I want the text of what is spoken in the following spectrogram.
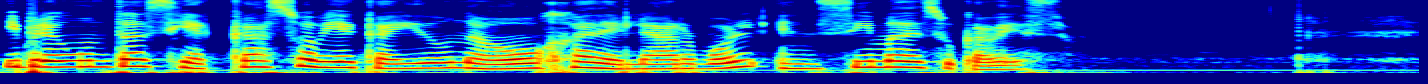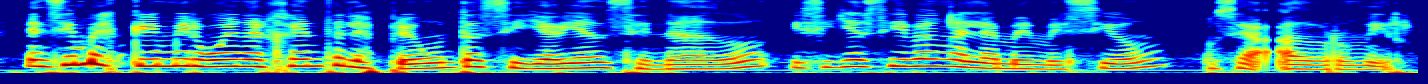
y pregunta si acaso había caído una hoja del árbol encima de su cabeza. Encima Screamer buena gente les pregunta si ya habían cenado y si ya se iban a la memesión, o sea, a dormir.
